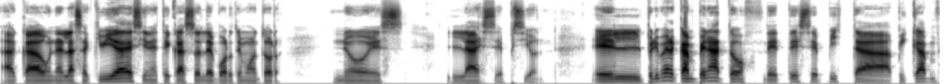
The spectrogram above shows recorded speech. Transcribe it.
a cada una de las actividades y en este caso el deporte motor no es la excepción. El primer campeonato de TC Pista Pickup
